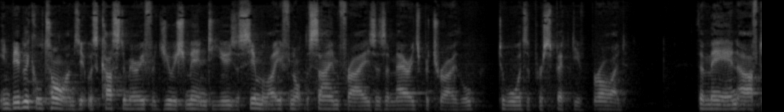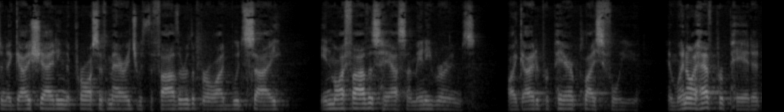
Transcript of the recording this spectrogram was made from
In biblical times, it was customary for Jewish men to use a similar, if not the same, phrase as a marriage betrothal towards a prospective bride. The man, after negotiating the price of marriage with the father of the bride, would say, In my father's house are many rooms. I go to prepare a place for you, and when I have prepared it,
